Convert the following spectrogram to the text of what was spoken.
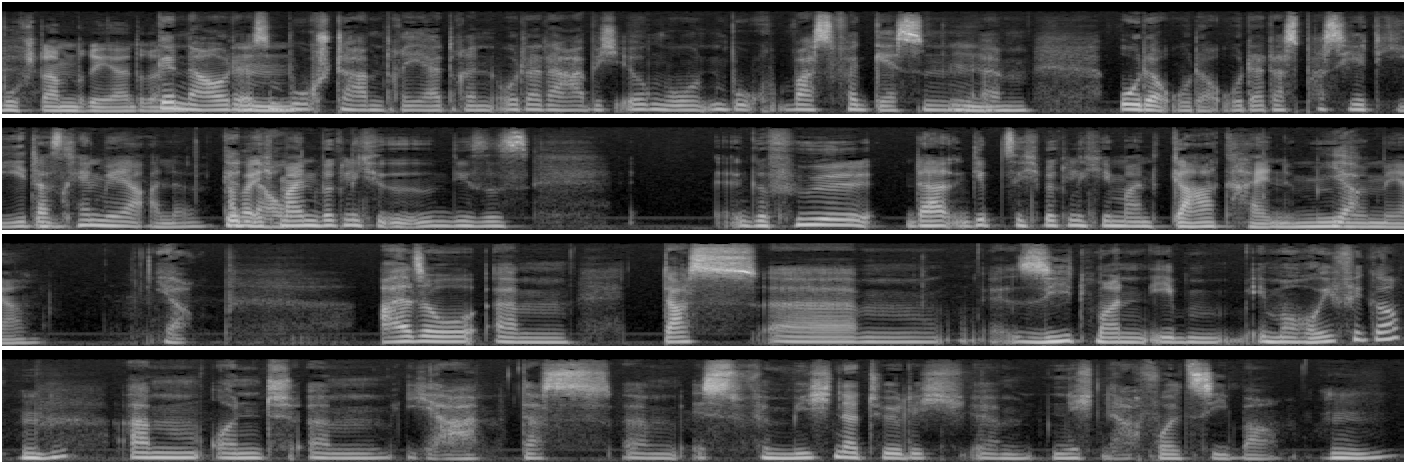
Buchstabendreher drin. Genau, da mhm. ist ein mhm. Buchstabendreher drin oder da habe ich irgendwo ein Buch was vergessen mhm. ähm, oder, oder, oder. Das passiert jedem. Das kennen wir ja alle. Genau. Aber ich meine wirklich äh, dieses Gefühl, da gibt sich wirklich jemand gar keine Mühe ja. mehr. Ja. Also ähm, das ähm, sieht man eben immer häufiger. Mhm. Ähm, und ähm, ja, das ähm, ist für mich natürlich ähm, nicht nachvollziehbar. Mhm.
